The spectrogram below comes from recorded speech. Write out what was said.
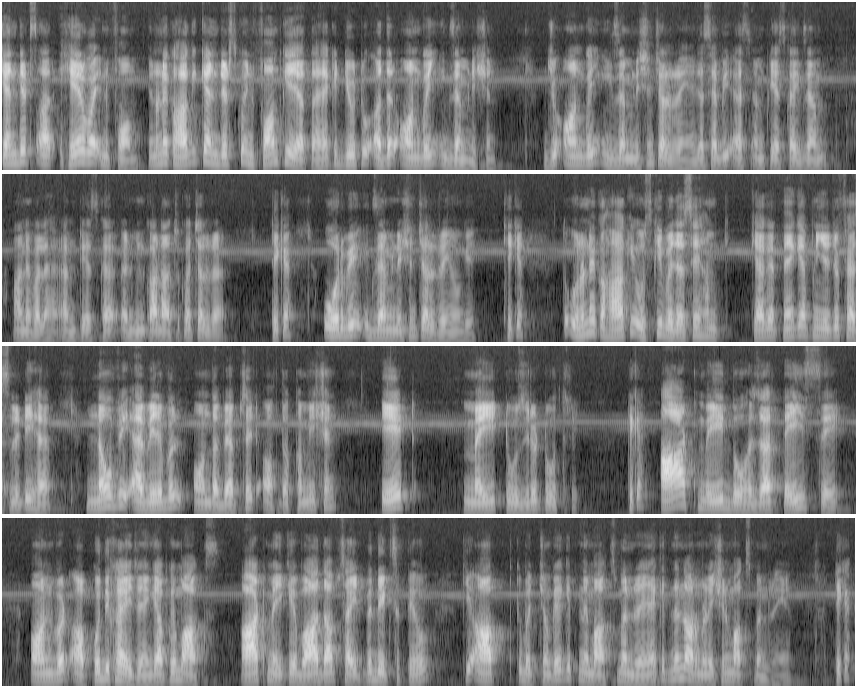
candidates are hair Y inform इन्होंने कहा कि कैंडिडेट्स को इन्फॉर्म किया जाता है कि due to other ongoing examination जो ऑन गोइंग एग्जामिनेशन चल रहे हैं, जैसे अभी एस एम टी एस का एग्ज़ाम आने वाला है एम टी एस का एडमिट कार्ड आ चुका, चल रहा है। ठीक है, और भी एग्जामिनेशन चल रहे होंगे। ठीक है तो उन्होंने कहा कि उसकी वजह से हम क्या करते हैं कि अपनी ये जो फैसिलिटी है now we available on the website of the commission eight May two zero two three ठीक है? आठ मई दो हज़ार तेईस से ऑनवर्ड आपको दिखाए जाएँगे आपके मार्क्स आठ मई के बाद आप साइट पे देख सकते हो कि आपके बच्चों के कितने मार्क्स बन रहे हैं, कितने नॉर्मलाइजेशन मार्क्स बन रहे हैं. ठीक है?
